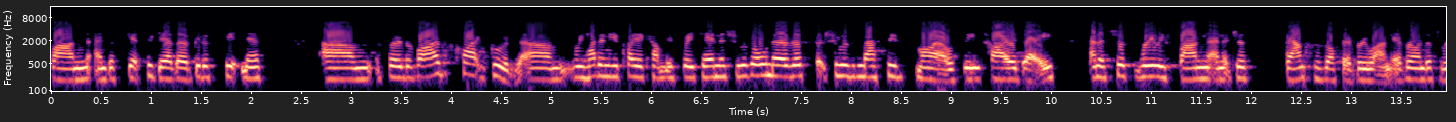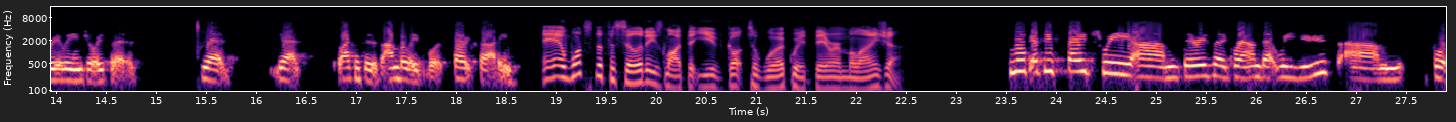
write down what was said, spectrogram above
fun and just get together, a bit of fitness. Um, so the vibe's quite good. Um, we had a new player come this weekend and she was all nervous, but she was massive smiles the entire day. And it's just really fun and it just bounces off everyone. Everyone just really enjoys it. Yeah, yeah. Like I said, it's unbelievable. It's so exciting. And what's the facilities like that you've got to work with there in Malaysia? Look, at this stage, we um, there is a ground that we use um, for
